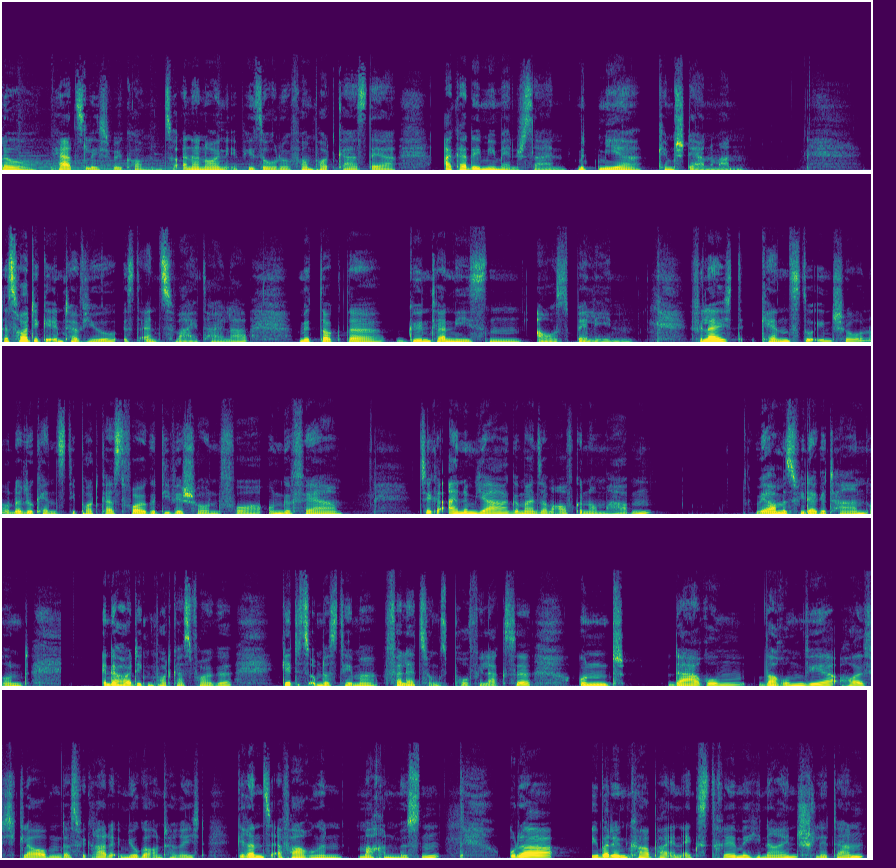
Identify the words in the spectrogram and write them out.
Hallo, herzlich willkommen zu einer neuen Episode vom Podcast der Akademie Menschsein mit mir, Kim Sternemann. Das heutige Interview ist ein Zweiteiler mit Dr. Günther Niesen aus Berlin. Vielleicht kennst du ihn schon oder du kennst die Podcast-Folge, die wir schon vor ungefähr circa einem Jahr gemeinsam aufgenommen haben. Wir haben es wieder getan und in der heutigen Podcast-Folge geht es um das Thema Verletzungsprophylaxe und darum, warum wir häufig glauben, dass wir gerade im Yoga-Unterricht Grenzerfahrungen machen müssen oder über den Körper in Extreme hineinschlittern,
